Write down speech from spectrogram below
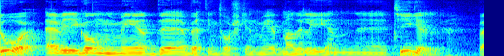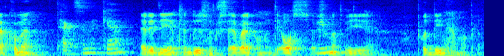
Då är vi igång med eh, bettingtorsken med Madeleine eh, Tygel. Välkommen! Tack så mycket. Eller det är egentligen du som ska säga välkommen till oss eftersom att vi är på din hemmaplan.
